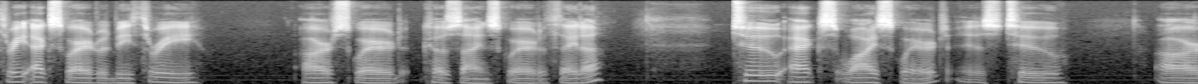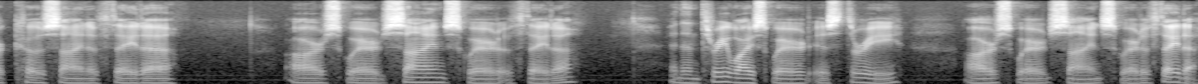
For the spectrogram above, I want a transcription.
3x squared would be 3 r squared cosine squared of theta. 2xy squared is 2 r cosine of theta r squared sine squared of theta and then 3y squared is 3 r squared sine squared of theta.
